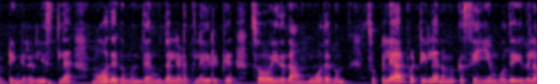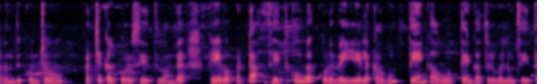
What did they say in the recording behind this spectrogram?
அப்படிங்கிற லிஸ்ட்டில் மோதகம் வந்து முதல் இடத்துல இருக்குது ஸோ இதுதான் மோதகம். ஸோ பிள்ளையார் பட்டியில் நமக்கு செய்யும்போது இதில் வந்து கொஞ்சம் பச்சைக்கல் பொருள் சேர்த்துவாங்க. தேவைப்பட்டால் சேர்த்துக்கோங்க. கூடவே ஏலக்காவும் தேங்காவும் தேங்காய் துருவலும் சேர்த்து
